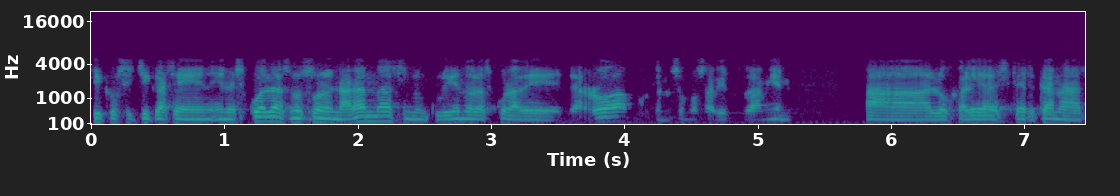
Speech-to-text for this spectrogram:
chicos y chicas en, escuelas, no solo en Aranda, sino incluyendo la escuela de, de Arroa, porque nos hemos abierto también a localidades cercanas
